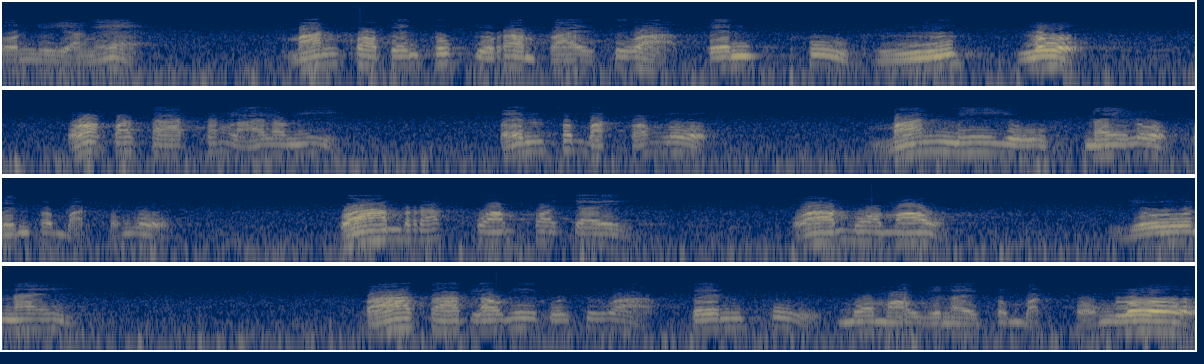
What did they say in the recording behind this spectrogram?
ตนอยู่อย่างนี้ มันก็เป็นทุกข์อยู่ร่ำไปคือว่าเป็นผู้ถือโลก เพราะประสาททั้งหลายเหล่านี้ เป็นสมบัติของโลก มันมีอยู่ในโลกเป็นสมบัติของโลก ความรักความพอใจ ความมัวเมาอยู่ใน ปราศาสตร์เหล่านี้ก็ชื่อว่า เป็นผู้มัวเมาอยู่ในสมบัติของโลก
